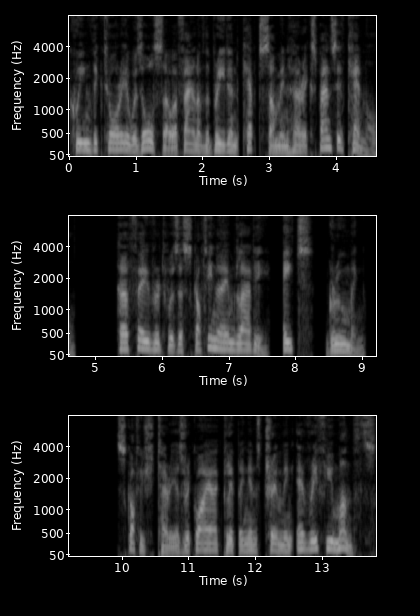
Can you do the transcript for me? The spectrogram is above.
Queen Victoria was also a fan of the breed and kept some in her expansive kennel. Her favourite was a Scottie named Laddie. 8. Grooming. Scottish Terriers require clipping and trimming every few months,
